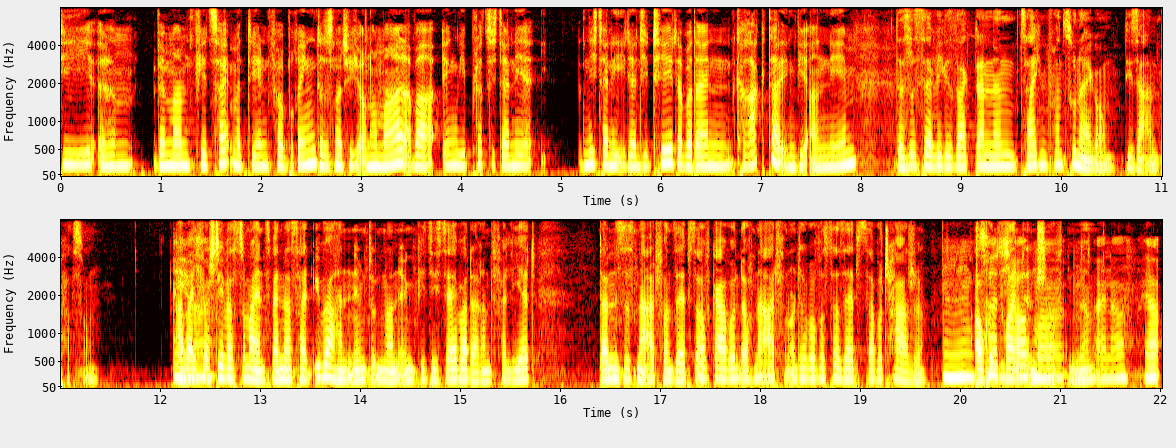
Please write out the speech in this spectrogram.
die, ähm, wenn man viel Zeit mit denen verbringt, das ist natürlich auch normal, aber irgendwie plötzlich deine, nicht deine Identität, aber deinen Charakter irgendwie annehmen. Das ist ja, wie gesagt, dann ein Zeichen von Zuneigung, diese Anpassung. Aber ja. ich verstehe, was du meinst. Wenn das halt überhand nimmt und man irgendwie sich selber darin verliert, dann ist es eine Art von Selbstaufgabe und auch eine Art von unterbewusster Selbstsabotage. Mhm, auch in Freundschaften. Ne? Einer, ja.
